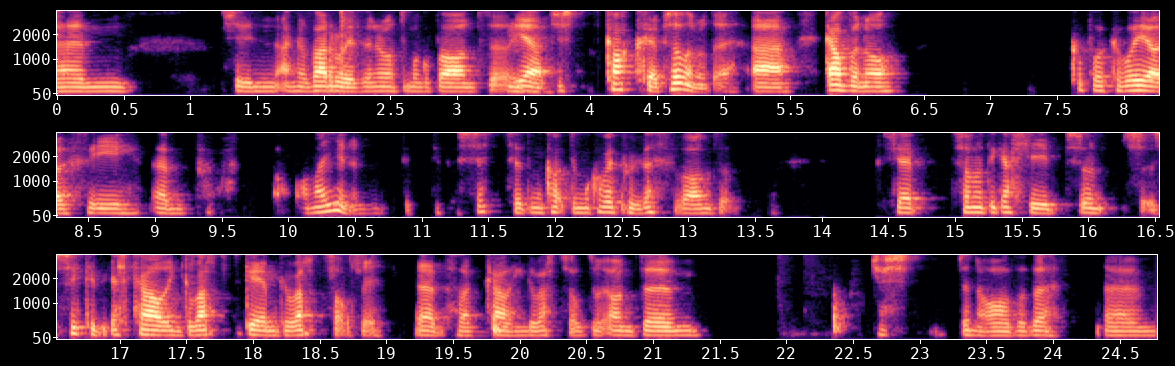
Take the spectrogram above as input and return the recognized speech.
Um, sy'n anghyfarwydd yn nhw, dim yn gwybod, ond, uh, mm. Mm-hmm. yeah, just cock-ups oedden nhw, de. A gafon nhw cwpl o cyfleoedd i... Um, o, na un yn sut, dwi'n cofio pwy fydd fo, ond lle so nhw wedi gallu, so, so, sicr wedi gallu cael un gyfart, gêm gyfartal, lle, um, e, cael un gyfartal, ond um, just dyna oedd o de. Um,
